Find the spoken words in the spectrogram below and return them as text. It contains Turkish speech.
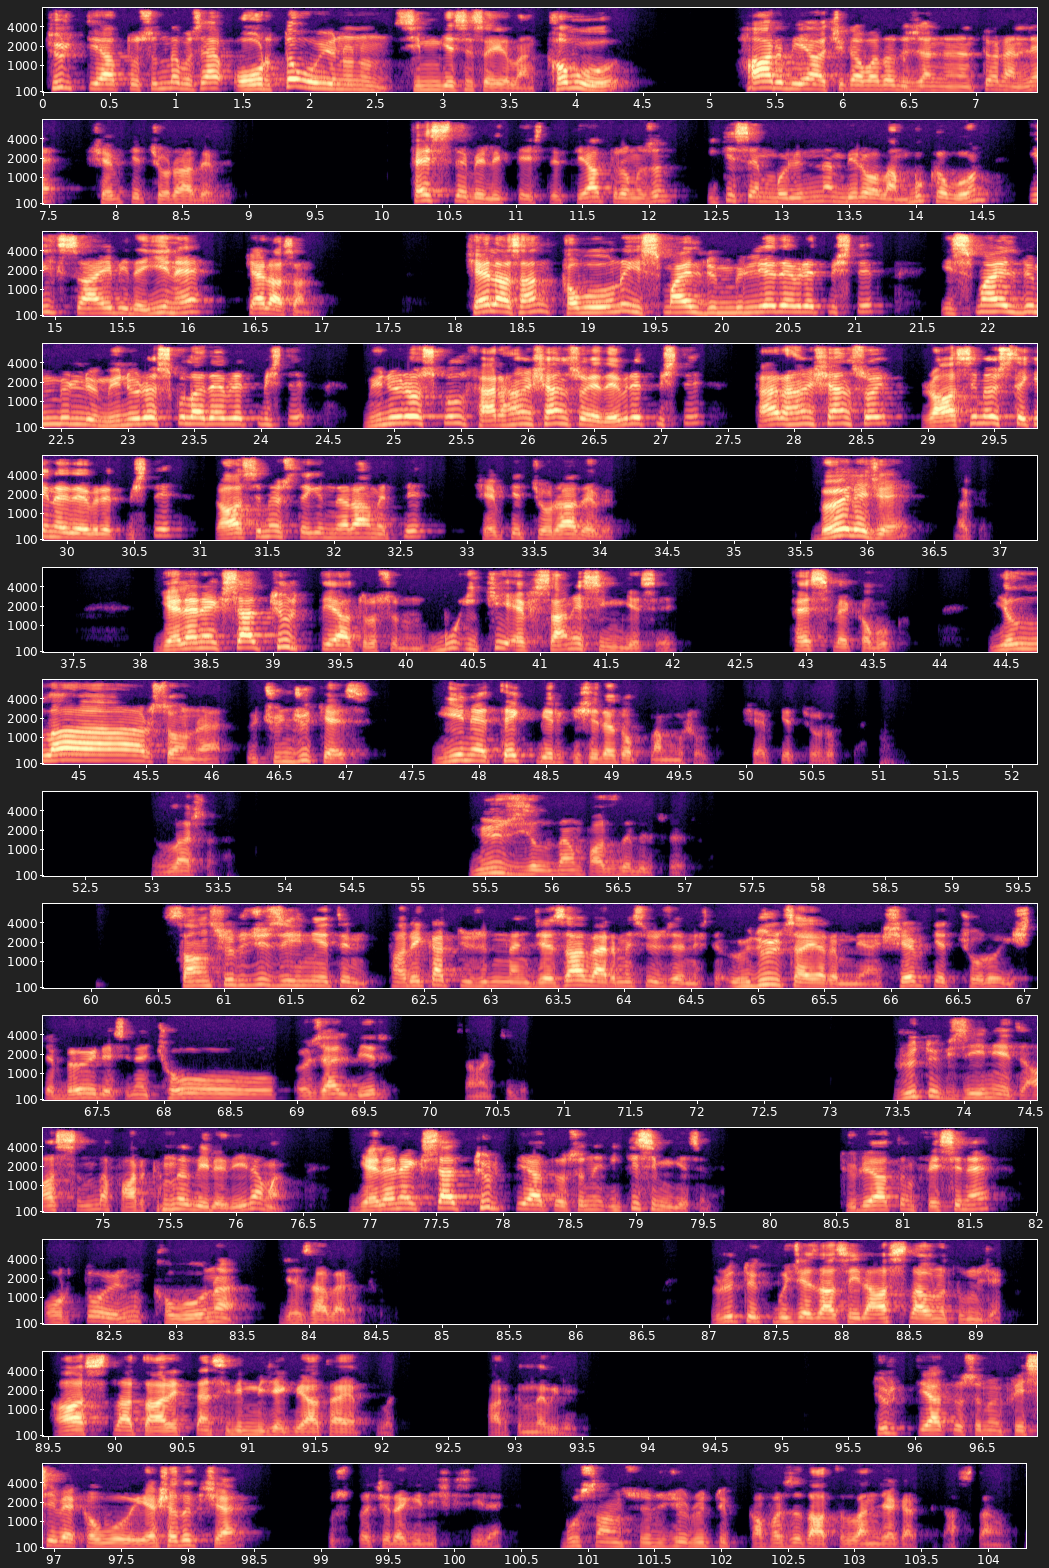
Türk tiyatrosunda bu sefer orta oyununun simgesi sayılan kavuğu Harbiye açık havada düzenlenen törenle Şevket Çoruk'a devretti. Fes'le birlikte işte tiyatromuzun iki sembolünden biri olan bu kavuğun ilk sahibi de yine Kel Hasan. Kel Hasan kavuğunu İsmail Dümbüllü'ye devretmişti. İsmail Dümbüllü Münir Özkul'a devretmişti. Münir Özkul Ferhan Şensoy'a devretmişti. Ferhan Şensoy Rasim Öztekin'e devretmişti. Rasim Öztekin de rahmetli Şevket Çoruk'a devretti. Böylece bakın geleneksel Türk tiyatrosunun bu iki efsane simgesi Fes ve Kabuk yıllar sonra üçüncü kez yine tek bir kişide toplanmış oldu. Şevket Çoruk'ta. Yıllar sonra. Yüz yıldan fazla bir süre. Sansürcü zihniyetin tarikat yüzünden ceza vermesi üzerine işte ödül sayarım diyen Şevket Çoruk işte böylesine çok özel bir sanatçıdır. Rütük zihniyeti aslında farkında bile değil ama geleneksel Türk tiyatrosunun iki simgesine, tüliyatın fesine, orta oyunun kavuğuna ceza vermiş. Rütük bu cezasıyla asla unutulmayacak. Asla tarihten silinmeyecek bir hata yaptı. Farkında bile. Türk tiyatrosunun fesi ve kavuğu yaşadıkça usta çırak ilişkisiyle bu sansürcü rütük kafası da hatırlanacak artık asla unutulmayacak.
